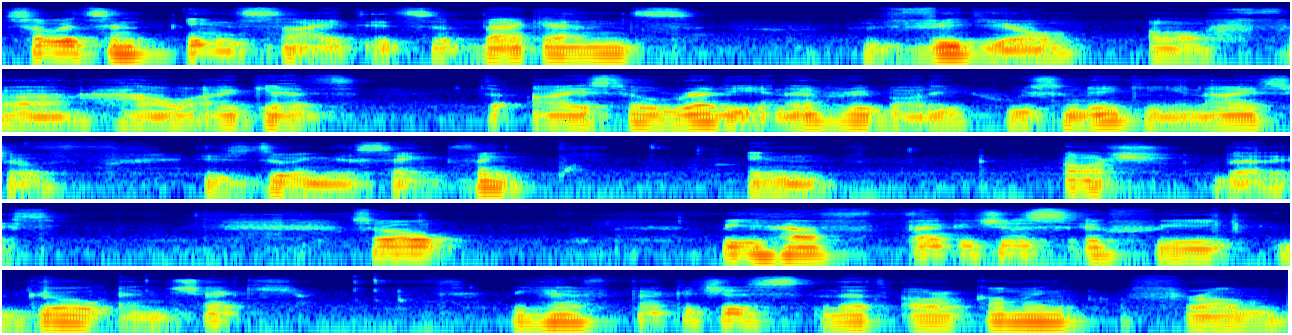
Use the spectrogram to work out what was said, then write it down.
So it's an insight, it's a backend video of uh, how I get the ISO ready and everybody who's making an ISO is doing the same thing in Arch, that is. So we have packages, if we go and check, we have packages that are coming from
